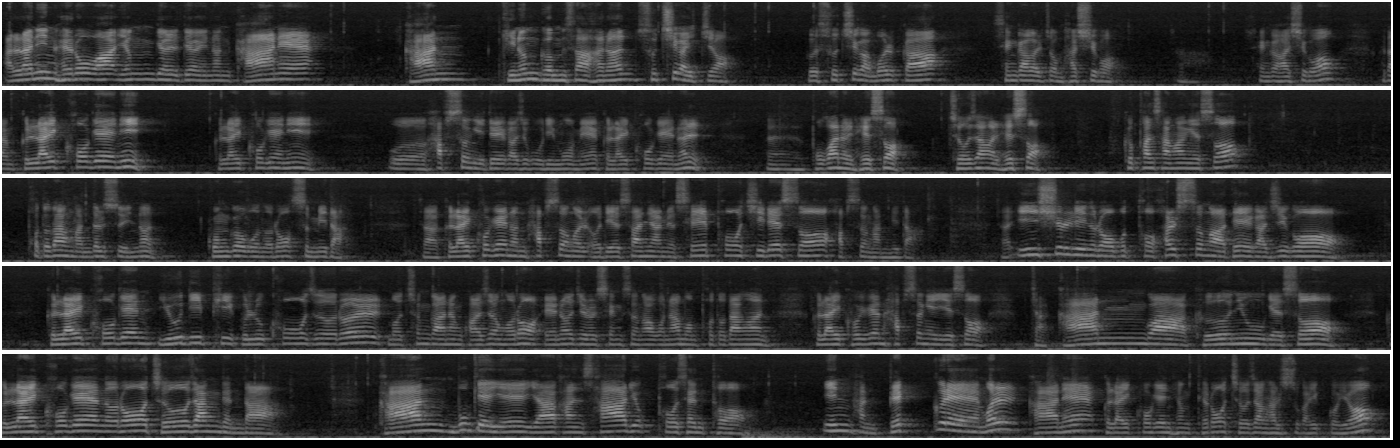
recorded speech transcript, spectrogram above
알라닌 회로와 연결되어 있는 간의 간 기능 검사하는 수치가 있죠. 그 수치가 뭘까 생각을 좀 하시고 생각하시고 그 다음 글라이코겐이 글라이코겐이 어, 합성이 돼 가지고 우리 몸에 글라이코겐을 에, 보관을 해서 저장을 해서 급한 상황에서 포도당 만들 수 있는 공급원으로 씁니다. 자, 글라이코겐은 합성을 어디에서 하냐면 세포질에서 합성합니다. 자, 인슐린으로부터 활성화돼 가지고 글라이코겐 UDP 글루코즈를 뭐 첨가하는 과정으로 에너지를 생성하고 남은 포도당은 글라이코겐 합성에 의해서 자, 간과 근육에서 글라이코겐으로 저장된다. 간 무게의 약 한 4, 6%인 한 100g을 간의 글라이코겐 형태로 저장할 수가 있고요.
